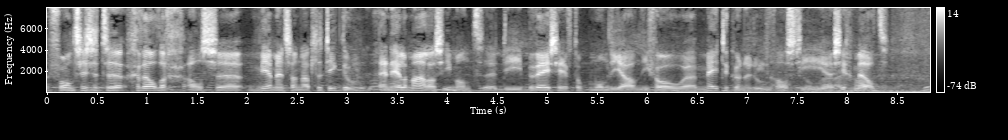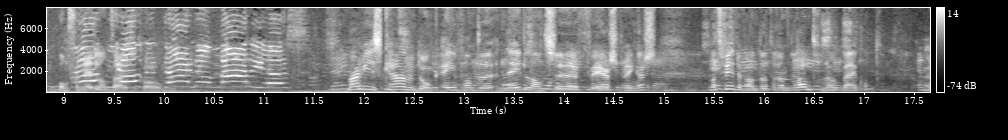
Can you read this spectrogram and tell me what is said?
voor ons is het uh, geweldig als uh, meer mensen aan de atletiek doen. En helemaal als iemand uh, die bewezen heeft op mondiaal niveau mee te kunnen doen... als die zich meldt om voor Nederland uit te komen. Marius Kranendonk, een van de Nederlandse verspringers. Wat vind je ervan dat er een landgenoot bij komt? Uh,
